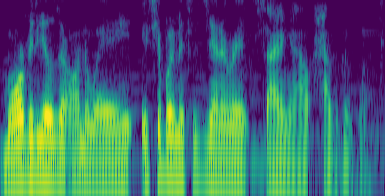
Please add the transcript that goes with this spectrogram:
More videos are on the way. It's your boy, Mrs. Degenerate, signing out. Have a good one.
